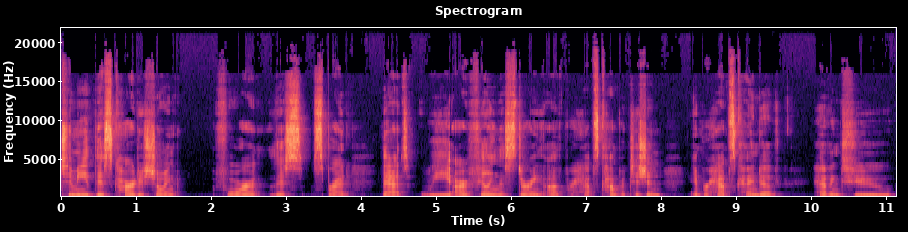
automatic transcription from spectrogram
to me this card is showing for this spread that we are feeling the stirring of perhaps competition and perhaps kind of having to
